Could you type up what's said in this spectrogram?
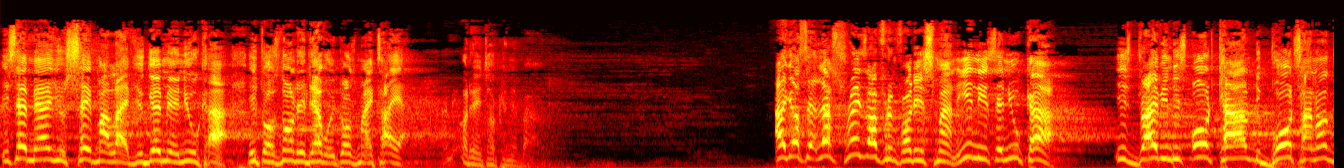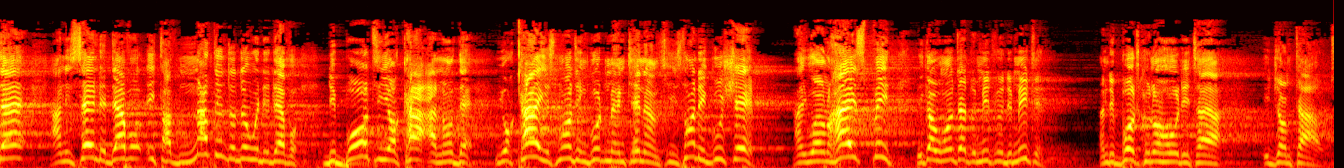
he said, man, you saved my life. You gave me a new car. It was not the devil, it was my tire. I mean, what are you talking about? I just said, let's raise offering for this man. He needs a new car. He's driving this old car, the bolts are not there, and he's saying the devil, it has nothing to do with the devil. The bolts in your car are not there. Your car is not in good maintenance, it's not in good shape, and you are on high speed because you wanted to meet with the meeting. And the bolt could not hold the tire, he jumped out.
